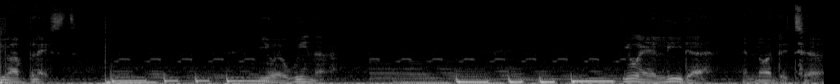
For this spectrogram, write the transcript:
You are blessed. You are a winner. You are a leader and not tail.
